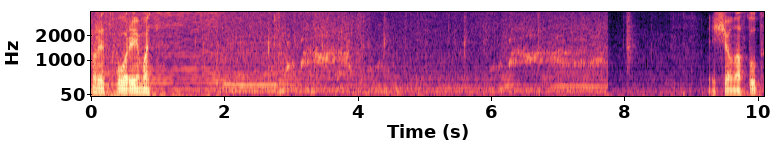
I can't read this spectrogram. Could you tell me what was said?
Прискорюємось. І що в нас тут?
